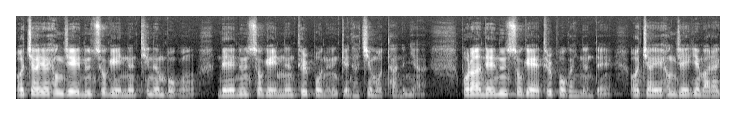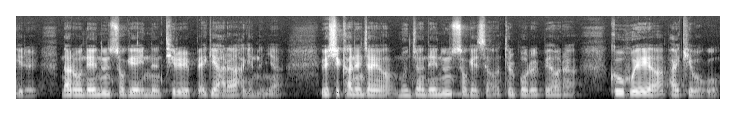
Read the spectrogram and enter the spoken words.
어찌하여 형제의 눈 속에 있는 티는 보고 내 눈 속에 있는 들보는 깨닫지 못하느냐? 보라 내 눈 속에 들보가 있는데 어찌하여 형제에게 말하기를 나로 내 눈 속에 있는 티를 빼게 하라 하겠느냐? 외식하는 자여 먼저 내 눈 속에서 들보를 빼어라. 그 후에야 밝히 보고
